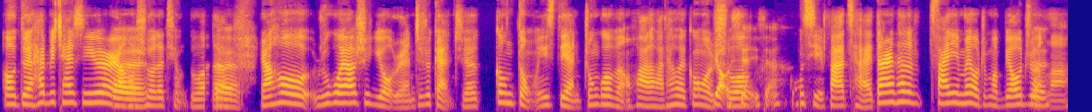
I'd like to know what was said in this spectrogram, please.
哦，对，Happy Chinese New Year，然后说的挺多的。对，然后如果要是有人就是感觉更懂一点中国文化的话，他会跟我表说现一下。恭喜发财。当然他的发音没有这么标准对了，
